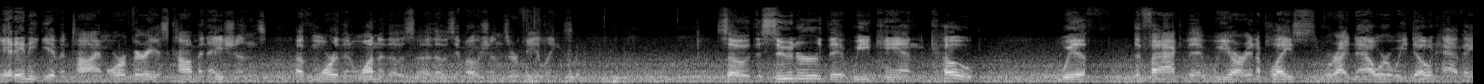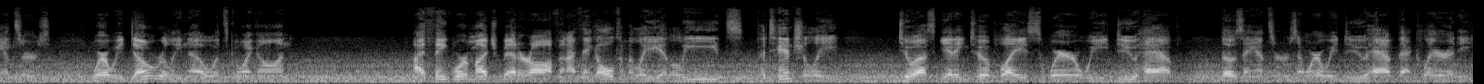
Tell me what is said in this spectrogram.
at any given time, or various combinations of more than one of those uh, those emotions or feelings. So the sooner that we can cope with the fact that we are in a place right now where we don't have answers, where we don't really know what's going on, I think we're much better off. And I think ultimately it leads potentially to us getting to a place where we do have those answers and where we do have that clarity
